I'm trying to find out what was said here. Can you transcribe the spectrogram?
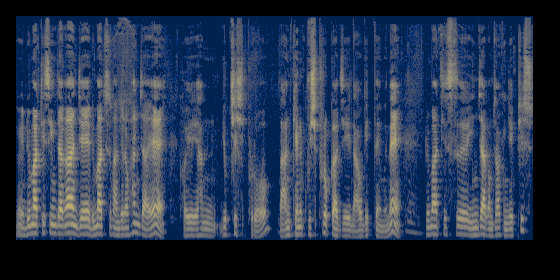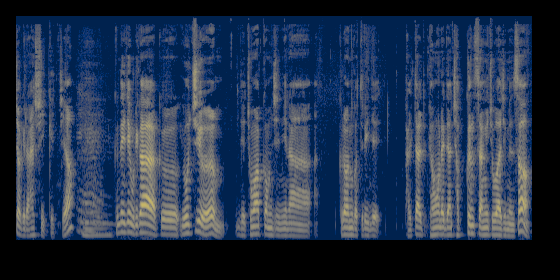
그 류마티스 인자가 이제 류마티스 관절염 환자의 거의 한 6, 70%, 많게는 90%까지 나오기 때문에 류마티스 인자 검사가 굉장히 필수적이라 할 수 있겠죠. 근데 이제 우리가 그 요즘 이제 종합 검진이나 그런 것들이 이제 발달 병원에 대한 접근성이 좋아지면서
